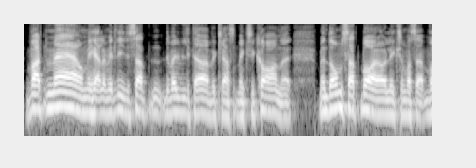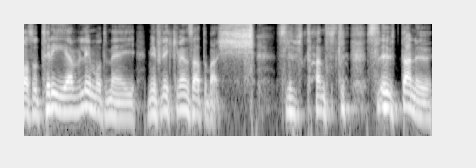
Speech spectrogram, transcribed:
varit med om i hela mitt liv. Det, satt, det var lite överklass mexikaner. Men de satt bara och liksom var, så, var så trevlig mot mig. Min flickvän satt och bara sluta, sl sluta nu.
